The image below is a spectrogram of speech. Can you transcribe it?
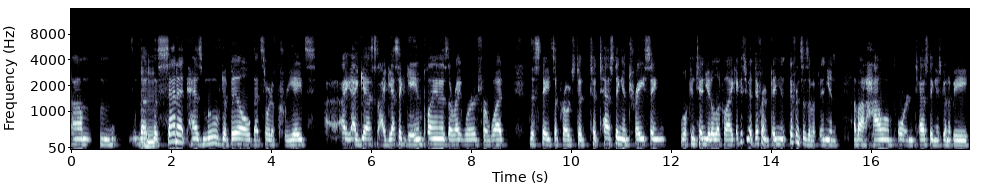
um, the mm-hmm. the Senate has moved a bill that sort of creates, I, I, guess, I guess a game plan is the right word for what the state's approach to to testing and tracing will continue to look like. I guess you got different opinion differences of opinion about how important testing is going to be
